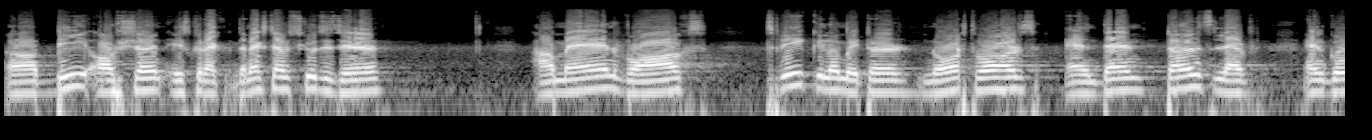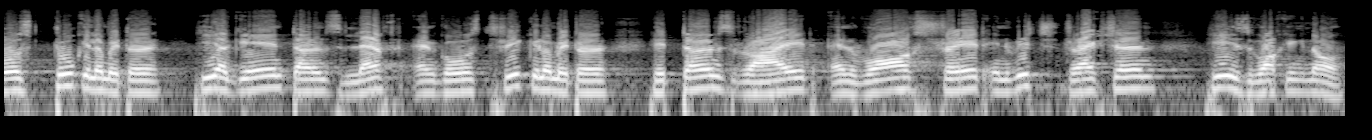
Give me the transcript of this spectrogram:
uh, B option is correct. The next MCQs is here. A man walks 3 kilometer northwards and then turns left and goes 2 kilometer he again turns left and goes 3 kilometer. He turns right and walks straight in which direction he is walking now.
